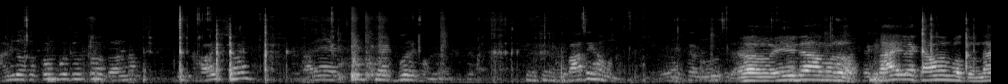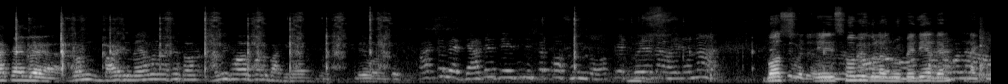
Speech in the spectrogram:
আমি যতক্ষণ পর্যন্ত ধরেন না খাওয়াই চাই তাহলে একদম ফ্যাট ভরে খাব বাসে খাব না। এইটা আমার খাইলে খাওয়ার মতো না খাইলে যখন বাড়িতে মেহমান আসে তখন আমি খাওয়ার পরে বাকি আসলে যাদের যে জিনিসটা পছন্দ পেট ভরে না হইল না। বস এই ছবিগুলো গ্রুপে দিয়ে দেন নাকি?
